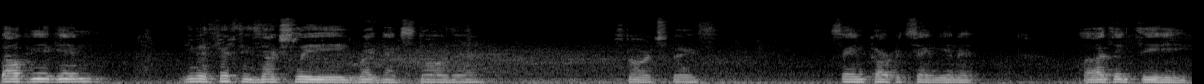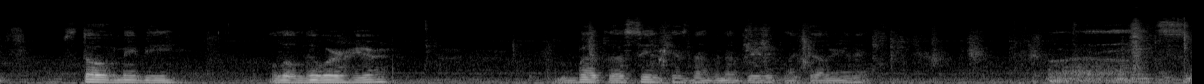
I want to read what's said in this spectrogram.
Balcony again. Unit 50 is actually right next door there. Storage space. Same carpet, same unit. Uh, I think the stove may be a little newer here, but the sink has not been updated like the other unit. Uh, let's see.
